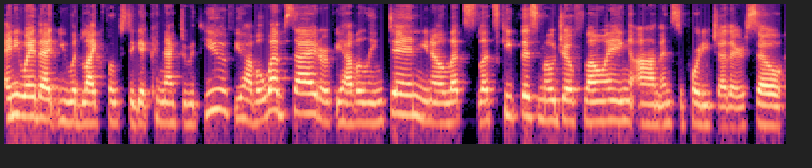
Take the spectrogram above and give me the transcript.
any way that you would like folks to get connected with you. If you have a website or if you have a LinkedIn, you know, let's let's keep this mojo flowing um, and support each other. So,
